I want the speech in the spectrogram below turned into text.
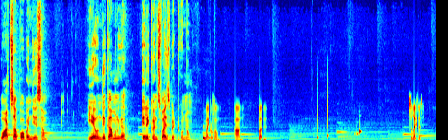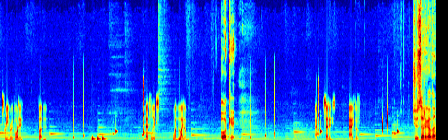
వాట్సాప్ ఓపెన్ చేసాం ఏముంది కామన్గా? ఎలిక్వెన్స్ వాయిస్ పెట్టుకున్నాం. Microphone. చూసారు కదా.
